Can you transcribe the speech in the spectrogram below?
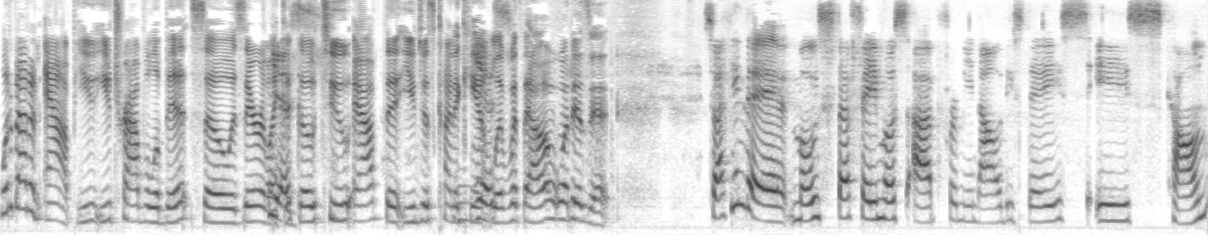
What about an app? You you travel a bit, so is there like yes. a go-to app that you just kind of can't yes. live without? What is it? So I think the most uh, famous app for me now these days is Calm.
